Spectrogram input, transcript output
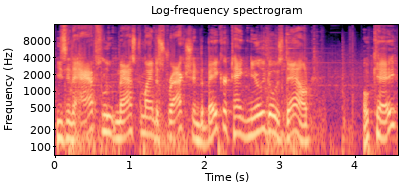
He's an absolute mastermind distraction. The Baker tank nearly goes down. Okay.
